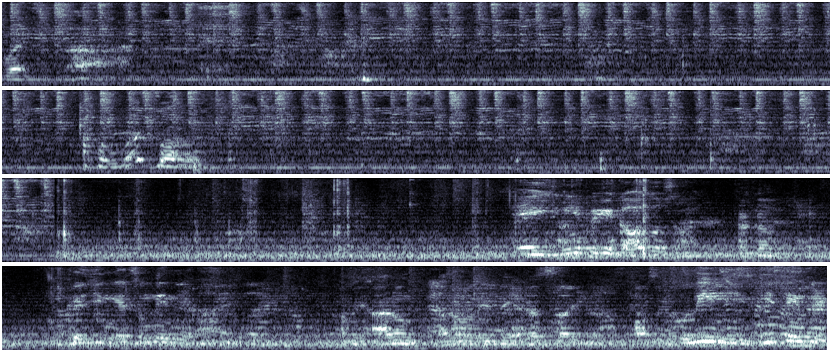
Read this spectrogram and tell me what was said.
Get the flex. Oh, what's up? Hey, you need to put your goggles on. How come? Because you can get something in your eye. I mean, I don't, I don't really think that's like a possibility. Believe me, these things are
